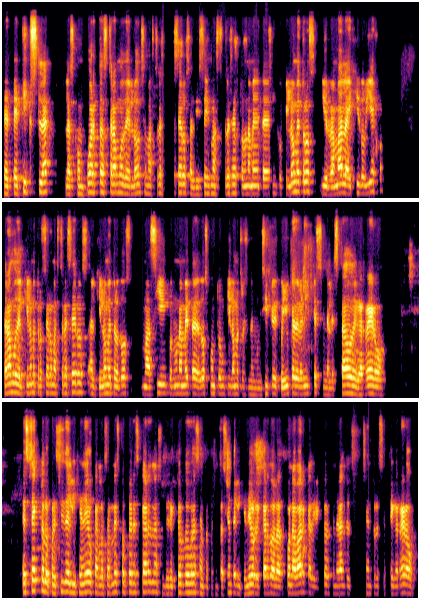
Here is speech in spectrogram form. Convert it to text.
Petixtla, las compuertas, tramo del 11 más 3 ceros al 16 más 3 ceros con una meta de 5 kilómetros y ramal a Ejido Viejo, tramo del kilómetro 0 más 3 ceros al kilómetro 2 más 100 con una meta de 2.1 kilómetros en el municipio de Coyuca de Benítez, en el estado de Guerrero. Este acto lo preside el ingeniero Carlos Ernesto Pérez Cárdenas, director de obras en representación del ingeniero Ricardo Alarcón Abarca, director general del Centro ST Guerrero.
